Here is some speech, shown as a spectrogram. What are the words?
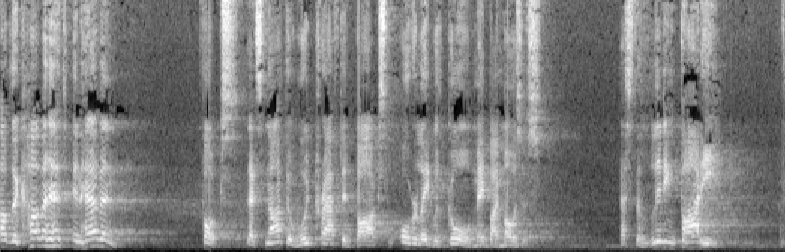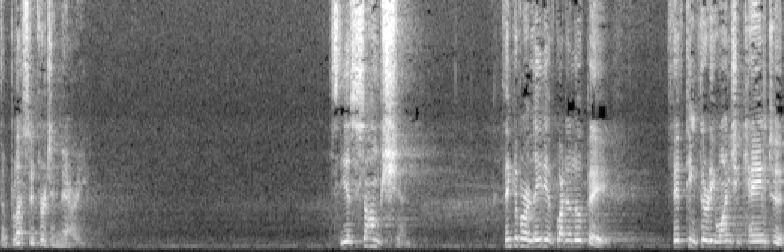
of the Covenant in heaven. Folks, that's not the wood crafted box overlaid with gold made by Moses. That's the living body of the Blessed Virgin Mary. It's the Assumption. Think of Our Lady of Guadalupe. 1531, she came to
